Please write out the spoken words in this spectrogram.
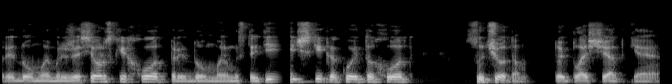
придумываем режиссерский ход, придумываем эстетический какой-то ход с учетом той площадки,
